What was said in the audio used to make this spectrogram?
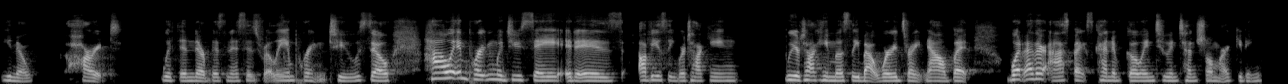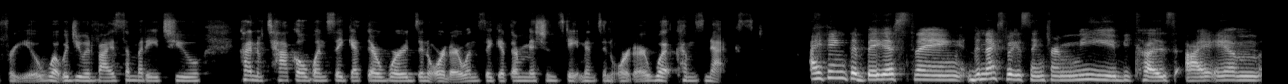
you know, heart within their business is really important too. So, how important would you say it is? Obviously, we're talking we are talking mostly about words right now, but what other aspects kind of go into intentional marketing for you? What would you advise somebody to kind of tackle once they get their words in order, once they get their mission statements in order? What comes next? I think the biggest thing, the next biggest thing for me, because I am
